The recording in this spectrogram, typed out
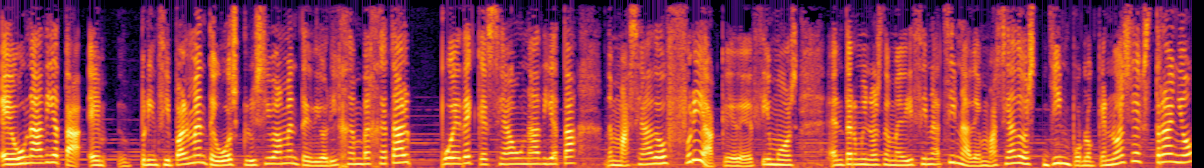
Eh, una dieta eh, principalmente o exclusivamente de origen vegetal puede que sea una dieta demasiado fría, que decimos en términos de medicina china, demasiado yin, por lo que no es extraño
